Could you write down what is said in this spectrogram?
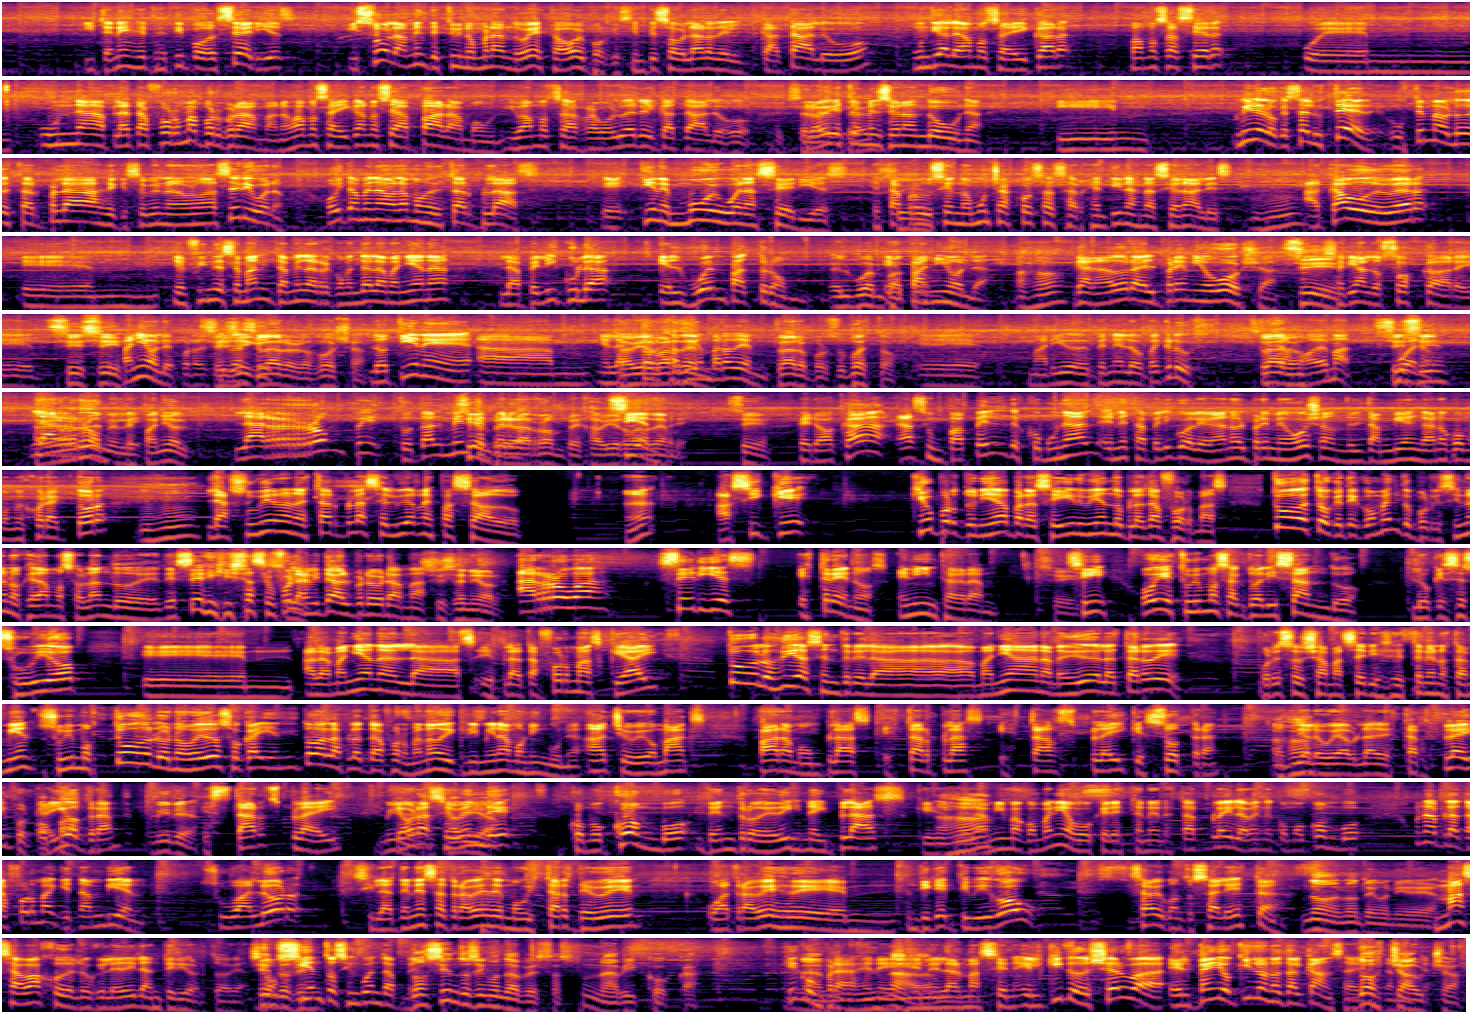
y tenés este tipo de series. Y solamente estoy nombrando esta hoy porque si empiezo a hablar del catálogo, un día le vamos a dedicar, vamos a hacer eh, una plataforma por programa. Nos vamos a dedicar, no sé, a Paramount y vamos a revolver el catálogo. Pero hoy estoy mencionando una. Y mire lo que sale usted. Usted me habló de Star Plus, de que se viene una nueva serie. Bueno, hoy también hablamos de Star Plus. Eh, tiene muy buenas series. Está Sí. produciendo muchas cosas argentinas nacionales. Acabo de ver eh, el fin de semana y también la recomendé a la mañana la película El Buen Patrón. El Buen Patrón. Española. Ajá. Ganadora del premio Goya. Sí. Serían los Oscar eh, Sí, sí. españoles, por Sí, decirlo sí, así. claro, los Goya. Lo tiene ah, el Javier actor Bardem. Javier Bardem Claro, por supuesto. eh, marido de Penélope Cruz. Claro. digamos, además. Sí, bueno, sí. La Bardem, rompe. el español. La rompe totalmente. Siempre pero- la rompe Javier siempre. Bardem. Sí. Pero acá hace un papel descomunal en esta película que ganó el premio Goya, donde él también ganó como mejor actor. La subieron a Star Plus el viernes pasado. ¿Eh? Así que, qué oportunidad para seguir viendo plataformas. Todo esto que te comento, porque si no nos quedamos hablando de, de series y ya se fue Sí. la mitad del programa. Sí, señor. Arroba series estrenos en Instagram. Sí. ¿sí? Hoy estuvimos actualizando lo que se subió eh, a la mañana en las eh, plataformas que hay. Todos los días entre la mañana, mediodía de la tarde, por eso se llama series estrenos también. Subimos todo lo novedoso que hay en todas las plataformas, no discriminamos ninguna. HBO Max, Paramount Plus, Star Plus, Stars Play, que es otra. Ajá. Ya le voy a hablar de Stars Play porque hay otra. mire. Stars Play, que ahora se sabía. vende como combo dentro de Disney Plus, que es de la misma compañía, vos querés tener Star Play, la vende como combo. Una plataforma que también su valor, si la tenés a través de Movistar TV o a través de mm, DirecTV Go, ¿sabe cuánto sale esta? No, no tengo ni idea. Más abajo de lo que le di la anterior todavía. 150 250 pesos. 250 pesos, una bicoca. ¿Qué Una- compras en, el- nada. en el almacén? El kilo de yerba, el medio kilo no te alcanza. Dos directamente. chaucha.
